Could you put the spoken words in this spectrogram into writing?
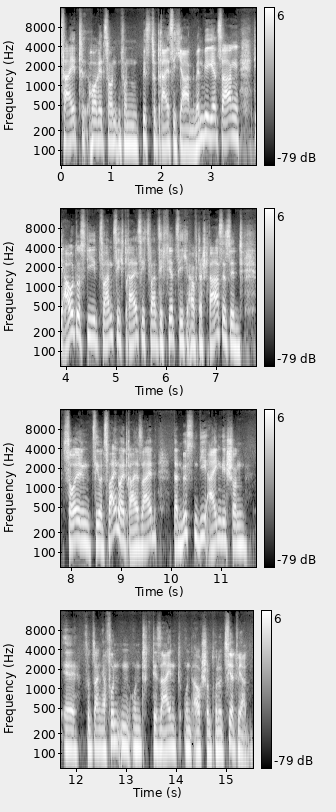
Zeithorizonten von bis zu 30 Jahren. Wenn wir jetzt sagen, die Autos, die 2030, 2040 auf der Straße sind, sollen CO2-neutral sein, dann müssten die eigentlich schon äh, sozusagen erfunden und designt und auch schon produziert werden.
